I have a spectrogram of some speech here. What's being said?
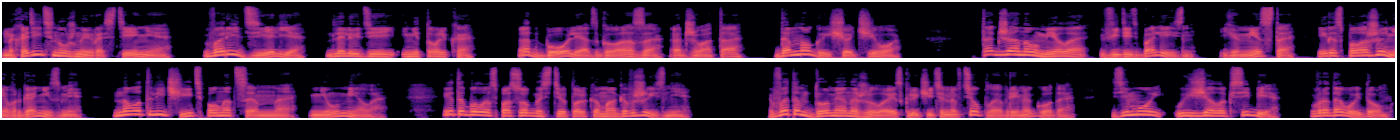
находить нужные растения, варить зелья для людей и не только, от боли, от сглаза, от живота, да много еще чего. Также она умела видеть болезнь, ее место и расположение в организме, но вот лечить полноценно не умела. Это было способностью только мага в жизни. В этом доме она жила исключительно в теплое время года. Зимой уезжала к себе, в родовой дом.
